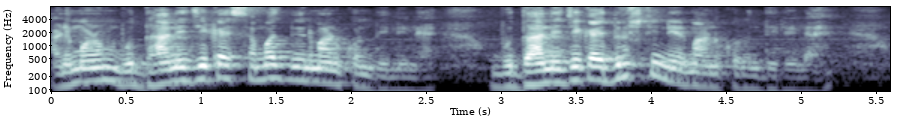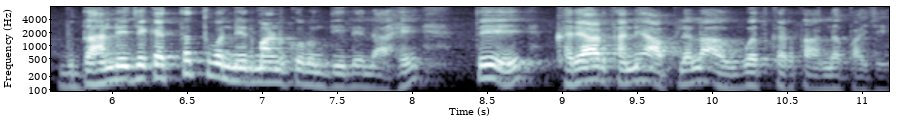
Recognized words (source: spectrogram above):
आणि म्हणून बुद्धाने जी काही समज निर्माण करून दिलेली आहे बुद्धाने जी काही दृष्टी निर्माण करून दिलेली आहे बुद्धाने जे काही तत्त्व निर्माण करून दिलेलं आहे ते खऱ्या अर्थाने आपल्याला अवगत करता आलं पाहिजे.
